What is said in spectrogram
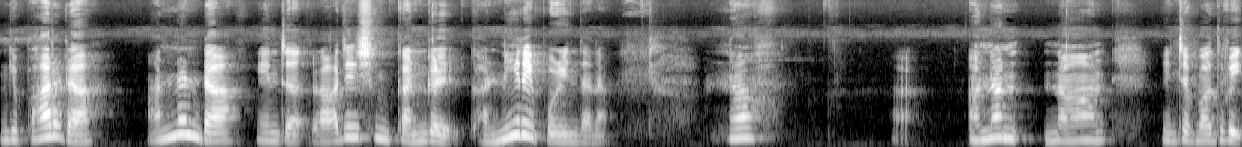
இங்கே பாருடா அண்ணன்டா என்ற ராஜேஷின் கண்கள் கண்ணீரை பொழிந்தன. நான் அண்ணன் நான் என்ற மதுவை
